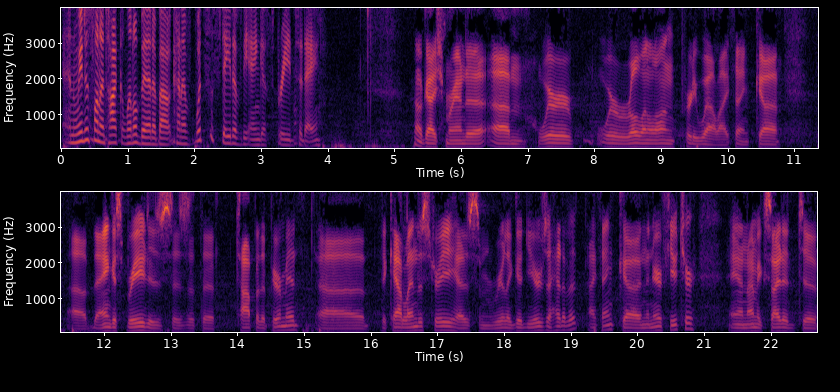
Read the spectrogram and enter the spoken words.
And we just want to talk a little bit about kind of what's the state of the Angus breed today. Oh gosh, Miranda, um, we're we're rolling along pretty well. I think uh, uh, the Angus breed is is at the top of the pyramid. Uh, the cattle industry has some really good years ahead of it. I think uh, in the near future, and I'm excited to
